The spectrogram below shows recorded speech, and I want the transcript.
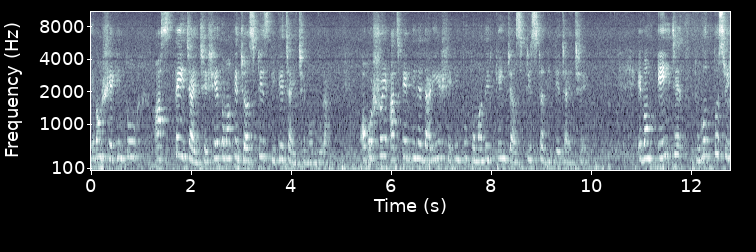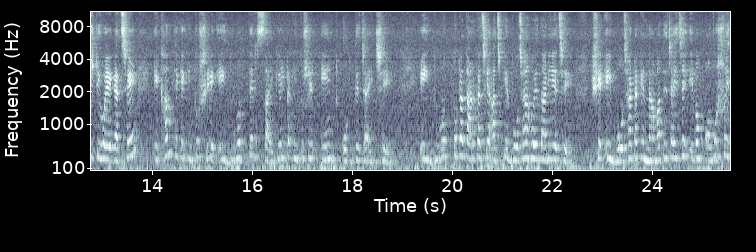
এবং সে কিন্তু আসতেই চাইছে, সে তোমাকে জাস্টিস দিতে চাইছে বন্ধুরা। অবশ্যই আজকের দিনে দাঁড়িয়ে সে কিন্তু তোমাদেরকেই জাস্টিসটা দিতে চাইছে। এবং এই যে দূরত্ব সৃষ্টি হয়ে গেছে, এখান থেকে কিন্তু সে এই দূরত্বের সাইকেলটা কিন্তু সে এন্ড করতে চাইছে। এই দূরত্বটা তার কাছে আজকের বোঝা হয়ে দাঁড়িয়েছে। সে এই বোঝাটাকে নামাতে চাইছে এবং অবশ্যই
